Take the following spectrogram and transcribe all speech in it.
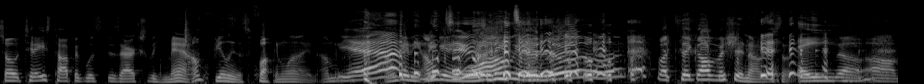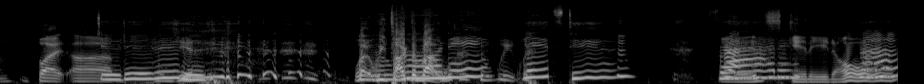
so today's topic was is actually, man, I'm feeling this fucking wine. I'm Yeah. I'm getting, I'm me getting, too, I'm too. I'm about to take off my shit now. I'm Hey. no, um, but uh, Do-do-do-do. what we talked about. it? we, we, Let's do Friday. let's get it on.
